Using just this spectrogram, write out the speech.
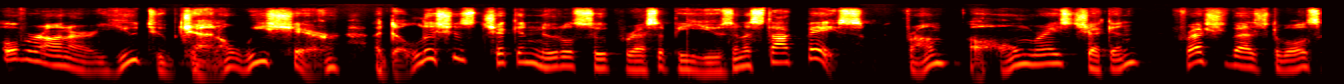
Over on our YouTube channel, we share a delicious chicken noodle soup recipe using a stock base from a home raised chicken, fresh vegetables,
